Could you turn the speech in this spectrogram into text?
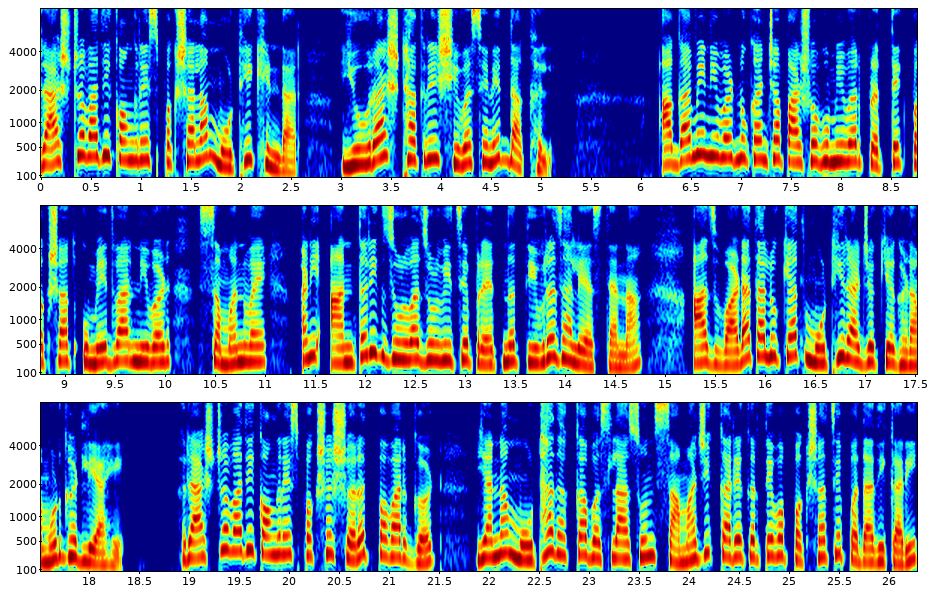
राष्ट्रवादी काँग्रेस पक्षाला मोठे खिंडार युवराज ठाकरे शिवसेनेत दाखल. आगामी निवडणुकांच्या पार्श्वभूमीवर प्रत्येक पक्षात उमेदवार निवड समन्वय आणि आंतरिक जुळवाजुळवीचे प्रयत्न तीव्र झाले असताना आज वाडा तालुक्यात मोठी राजकीय घडामोड घडली आहे. राष्ट्रवादी काँग्रेस पक्ष शरद पवार गट यांना मोठा धक्का बसला असून सामाजिक कार्यकर्ते व पक्षाचे पदाधिकारी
